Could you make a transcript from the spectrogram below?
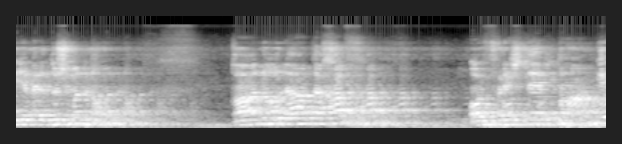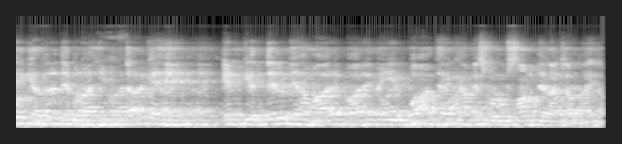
कि ये मेरे दुश्मन ना हो। कानो ला तखफ। और फरिश्ते भाग के कि हज़रत इब्राहिम डर गए हैं, इनके दिल में हमारे बारे में ये बात है कि हम इसको नुकसान देना चाहते हैं।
